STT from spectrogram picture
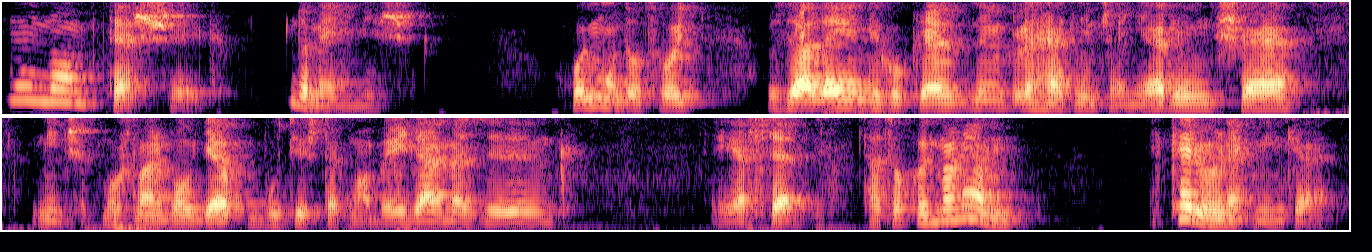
Mondom, tessék, de én is. Hogy mondod, hogy az elején, mikor kezdünk, lehet nincs a nyerünk se, nincs, most már ugye buddhisták, már védelmezőnk, érted? Tehát akkor már nem kerülnek minket.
